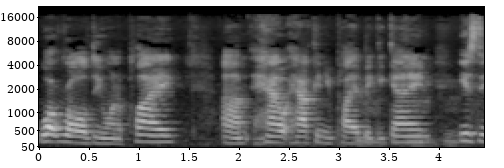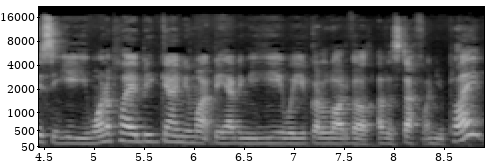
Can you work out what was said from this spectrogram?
what role do you want to play? Um, how how can you play a bigger mm, game? Mm, mm. Is this a year you want to play a big game? You might be having a year where you've got a lot of other stuff on your plate,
